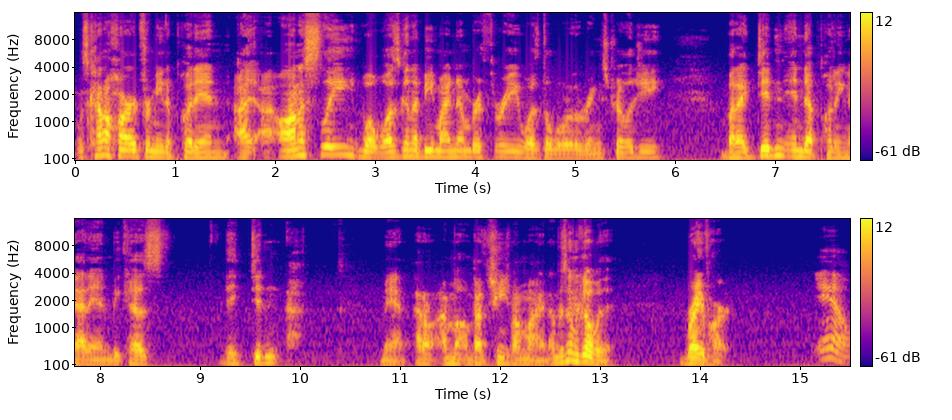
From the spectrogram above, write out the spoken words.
was kind of hard for me to put in. I, I honestly, what was going to be my number three was the Lord of the Rings trilogy, but I didn't end up putting that in because they didn't. Man, I don't. I'm, I'm about to change my mind. I'm just going to go with it. Braveheart. Ew,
